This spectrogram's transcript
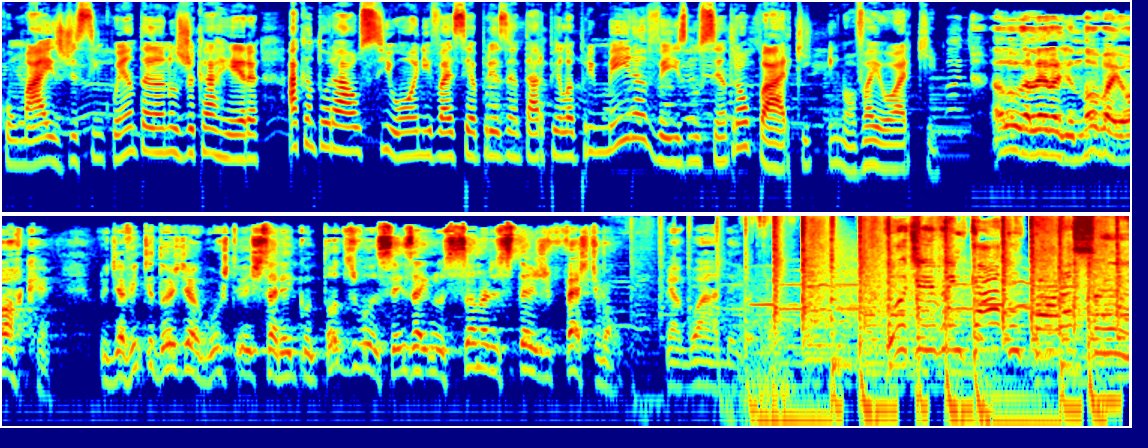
Com mais de 50 anos de carreira, a cantora Alcione vai se apresentar pela primeira vez no Central Park, em Nova York. Alô, galera de Nova York! No dia 22 de agosto eu estarei com todos vocês aí no Summer Stage Festival. Me aguardem. Pude brincar com o coração.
